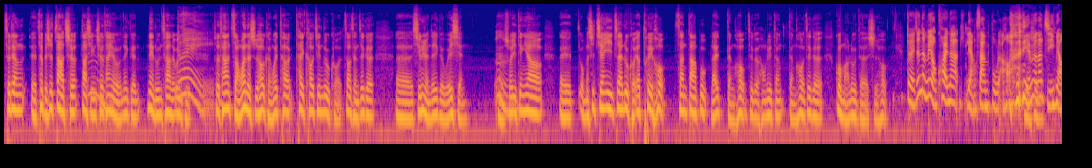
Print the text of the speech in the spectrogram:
车辆呃特别是大车、大型车，它有那个内轮差的问题，嗯、所以它转弯的时候可能会太太靠近路口，造成这个呃行人的一个危险。嗯，所以一定要呃，我们是建议在路口要退后。三大步来等候这个红绿灯，等候这个过马路的时候。对，真的没有快那两三步了哈，也没有那几秒。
